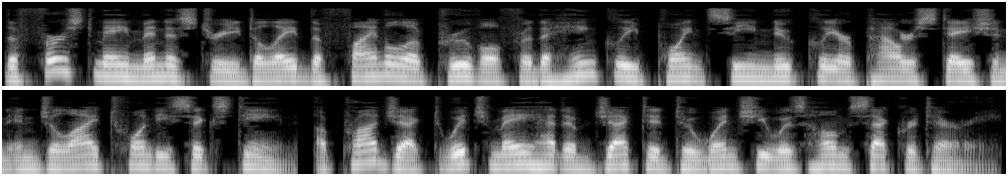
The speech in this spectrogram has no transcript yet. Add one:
The first May ministry delayed the final approval for the Hinkley Point C nuclear power station in July 2016, a project which May had objected to when she was Home Secretary.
